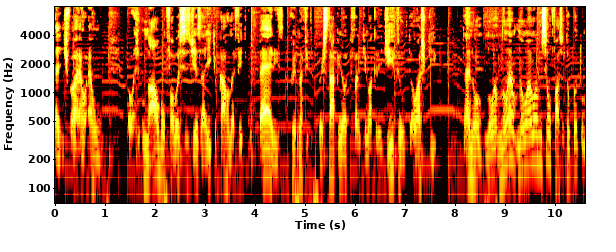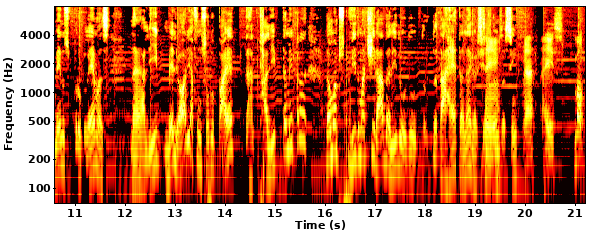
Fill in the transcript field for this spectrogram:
A gente é, é um um álbum falou esses dias aí que o carro não é feito por Pérez, que não é feito por Verstappen, eu falei que não acredito, então acho que né, não, não, não, é, não é uma missão fácil. Então, quanto menos problemas né, ali, melhor. E a função do pai é tá ali também para dar uma absorvida, uma tirada ali do, do, do da reta, né, Garcia? Sim. Digamos assim. É, é isso. Bom,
